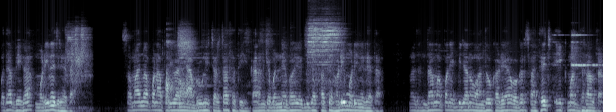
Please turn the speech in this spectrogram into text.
બધા ભેગા મળીને જ રહેતા. સમાજમાં પણ આ પરિવારની આબરૂની ચર્ચા થતી, કારણ કે બંને ભાઈઓ એકબીજા સાથે હળી મળીને રહેતા. અને ધંધામાં પણ એકબીજાનો વાંધો કાઢ્યા વગર સાથે જ એકમત ધરાવતા.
